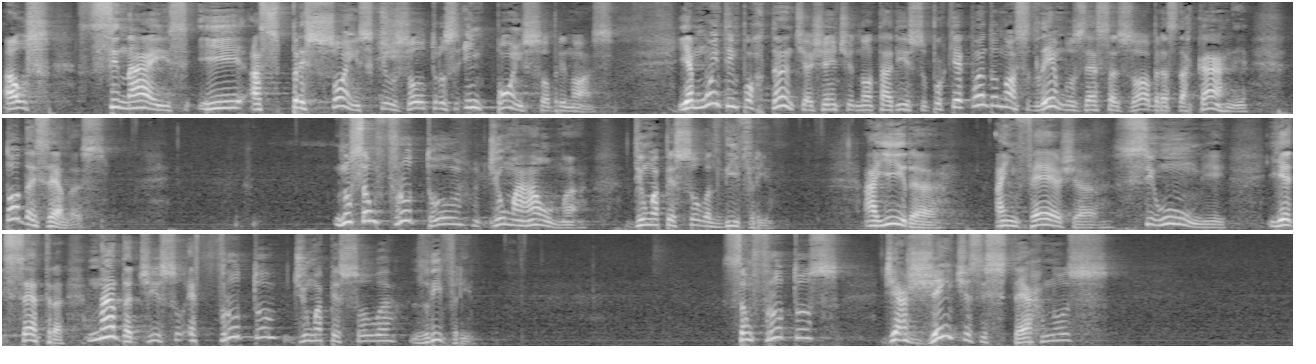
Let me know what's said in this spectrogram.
aos sinais e às pressões que os outros impõem sobre nós. E é muito importante a gente notar isso, porque quando nós lemos essas obras da carne, todas elas, não são fruto de uma alma, de uma pessoa livre. A ira, a inveja, ciúme e etc., nada disso é fruto de uma pessoa livre. São frutos de agentes externos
